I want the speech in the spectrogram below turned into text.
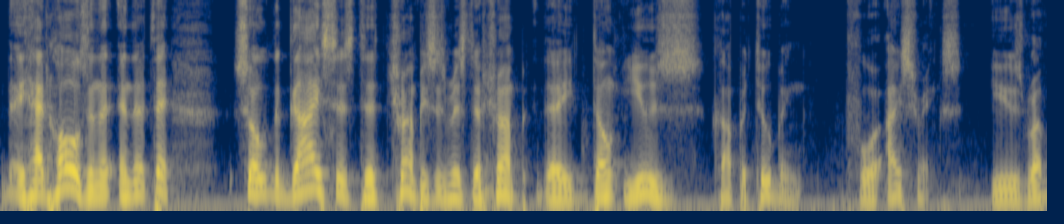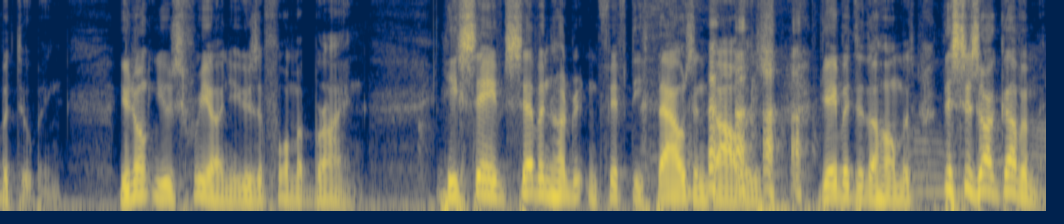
they had holes in it. And the. So the guy says to Trump, he says, "Mr. Trump, they don't use copper tubing for ice rinks. You use rubber tubing. You don't use Freon. You use a form of brine." He saved seven hundred and fifty thousand dollars, gave it to the homeless. this is our government.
